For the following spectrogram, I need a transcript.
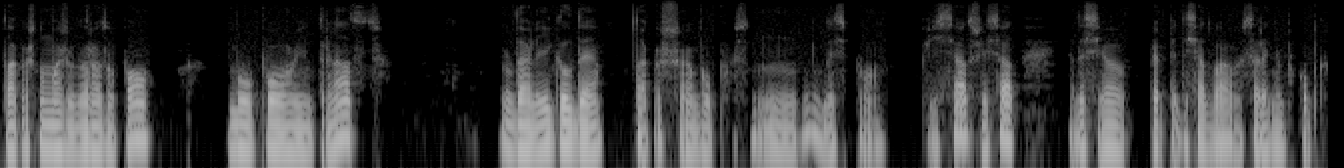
Також ну, майже в два рази впав. Був по він 13. Далі Eagle D. Також е, був десь по 50-60. Я десь його п'я- 50 брав середня покупка.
